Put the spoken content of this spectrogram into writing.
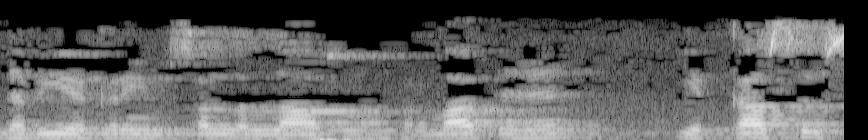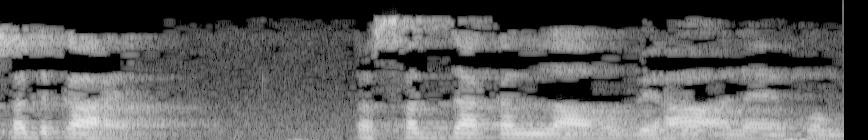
نبی کریم صلی اللہ علیہ وسلم فرماتے ہیں، یہ قصر صدقہ ہے۔ تصدق اللہ بہا علیکم۔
